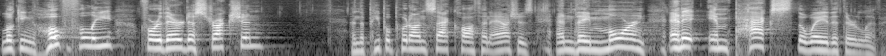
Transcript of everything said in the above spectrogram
looking hopefully for their destruction. And the people put on sackcloth and ashes and they mourn, and it impacts the way that they're living.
